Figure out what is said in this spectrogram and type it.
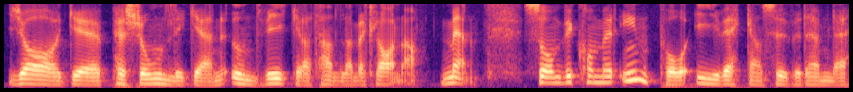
jag eh, personligen undviker att handla med Klarna. Men som vi kommer in på i veckans huvudämne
